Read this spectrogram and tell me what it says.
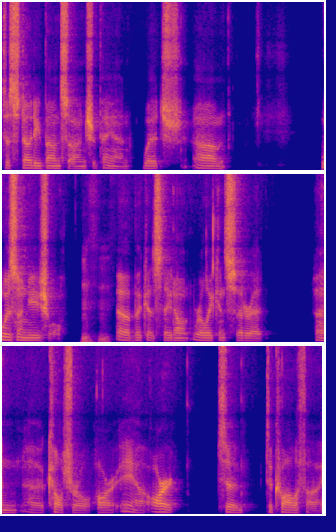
to study bonsai in Japan, which um, was unusual Mhm. uh, because they don't really consider it an uh, cultural art, you know, art to to qualify.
